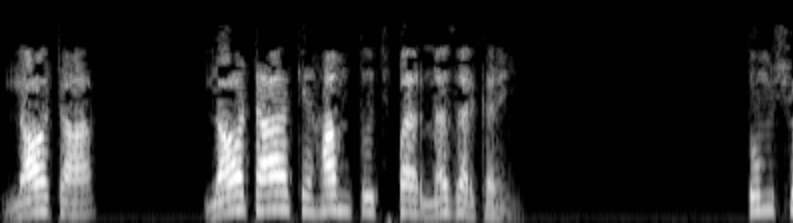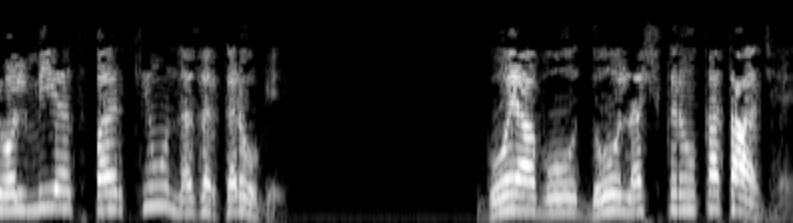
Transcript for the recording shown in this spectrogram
لوٹ آ لوٹ آ کہ ہم تجھ پر نظر کریں۔ تم شولمیت پر کیوں نظر کرو گے؟ گویا وہ دو لشکروں کا تاج ہے۔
